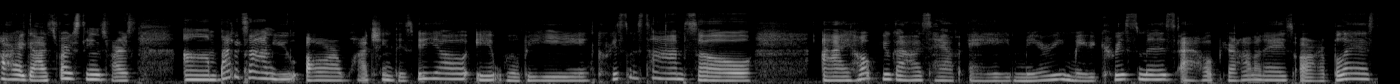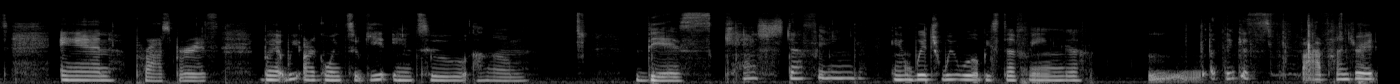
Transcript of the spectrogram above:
all right guys first things first um by the time you are watching this video it will be christmas time so I hope you guys have a Merry, Merry Christmas. I hope your holidays are blessed and prosperous. But we are going to get into um, this cash stuffing in which we will be stuffing, ooh, I think it's 500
